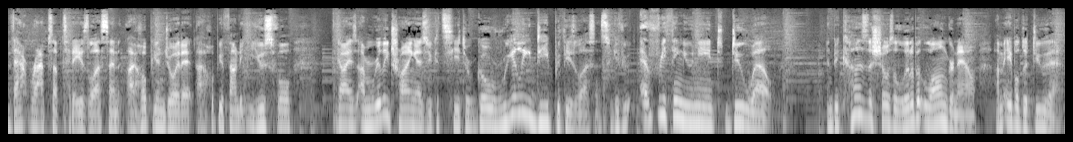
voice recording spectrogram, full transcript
That wraps up today's lesson. I hope you enjoyed it. I hope you found it useful. Guys, I'm really trying, as you can see, to go really deep with these lessons, to give you everything you need to do well. And because the show's a little bit longer now, I'm able to do that.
